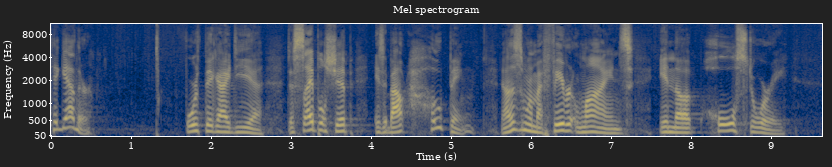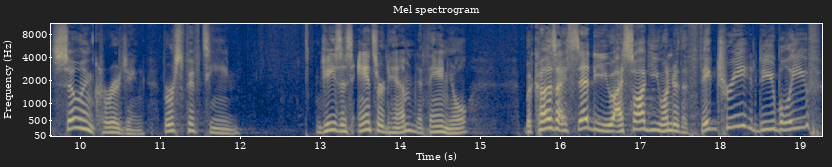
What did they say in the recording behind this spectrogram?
together. Fourth big idea discipleship is about hoping. Now, this is one of my favorite lines in the whole story. So encouraging. Verse 15 Jesus answered him, Nathanael, Because I said to you, I saw you under the fig tree, do you believe?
